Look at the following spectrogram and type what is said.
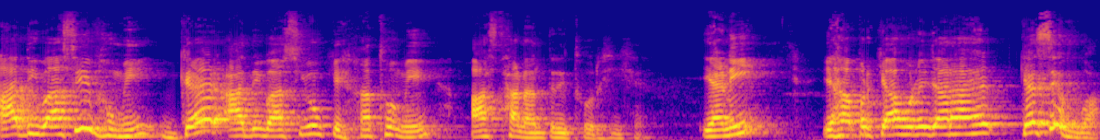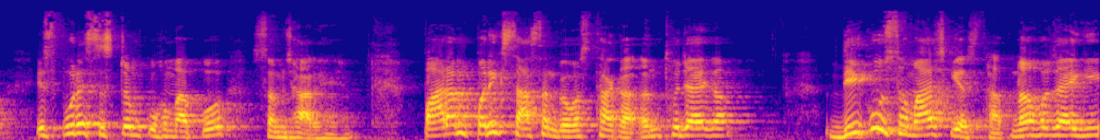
आदिवासी भूमि गैर आदिवासियों के हाथों में स्थानांतरित हो रही है। यानी यहाँ पर क्या होने जा रहा है, कैसे हुआ, इस पूरे सिस्टम को हम आपको समझा रहे हैं। पारंपरिक शासन व्यवस्था का अंत हो जाएगा। दीकू समाज की स्थापना हो जाएगी।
